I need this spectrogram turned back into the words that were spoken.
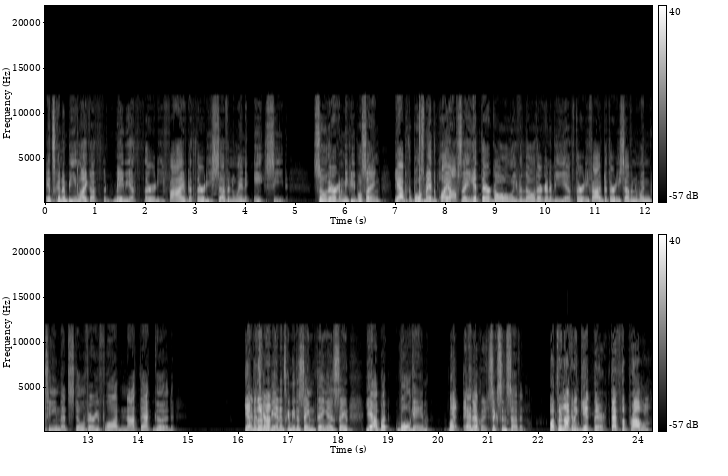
It's going to be like a th- maybe a 35 to 37 win eight seed. So there are going to be people saying, yeah, but the Bulls made the playoffs. They hit their goal, even though they're going to be a 35 to 37 win team that's still very flawed and not that good. Yeah, and but it's going to be and it's going to be the same thing as saying, yeah, but bowl game, but Yeah, end exactly. up six and seven. But they're not going to get there. That's the problem.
